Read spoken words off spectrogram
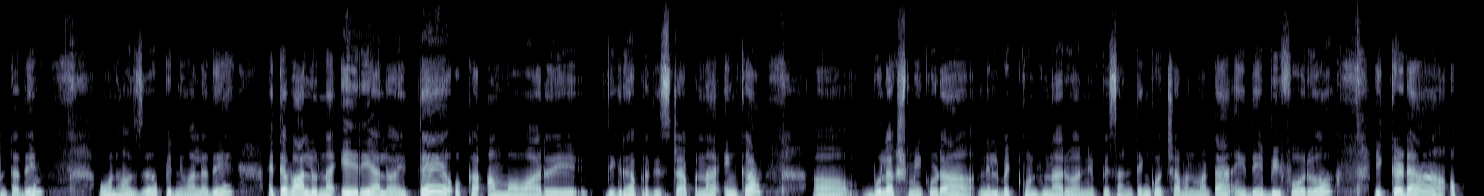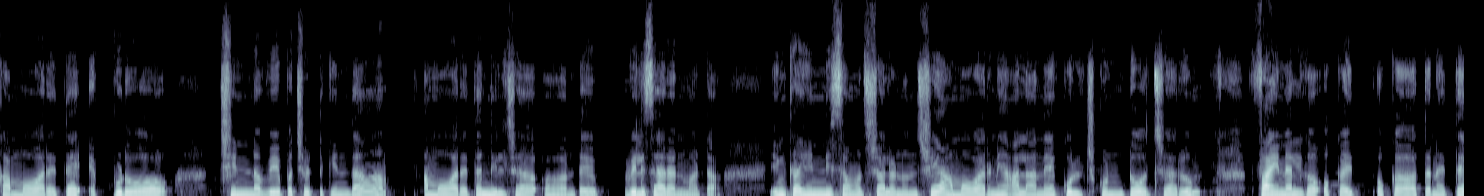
ఉంటుంది ఓన్ హౌస్ పిన్ని వాళ్ళది. అయితే వాళ్ళున్న ఏరియాలో అయితే ఒక అమ్మవారి విగ్రహ ప్రతిష్టాపన ఇంకా భూలక్ష్మి కూడా నిలబెట్టుకుంటున్నారు అని చెప్పేసి అంటే ఇంకొచ్చామనమాట. ఇది బిఫోరు. ఇక్కడ ఒక అమ్మవారైతే ఎప్పుడో చిన్న వేప చెట్టు కింద అమ్మవారైతే నిలిచా అంటే వెలిసారనమాట. ఇంకా ఇన్ని సంవత్సరాల నుంచి అమ్మవారిని అలానే కొలుచుకుంటూ వచ్చారు. ఫైనల్‌గా ఒక ఒక అతనైతే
